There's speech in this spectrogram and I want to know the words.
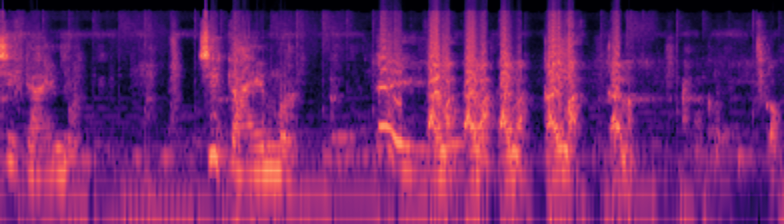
Chika Emma. Chika Emma. Hey. Kalma, kalma, kalma, kalma, kalma. Come.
